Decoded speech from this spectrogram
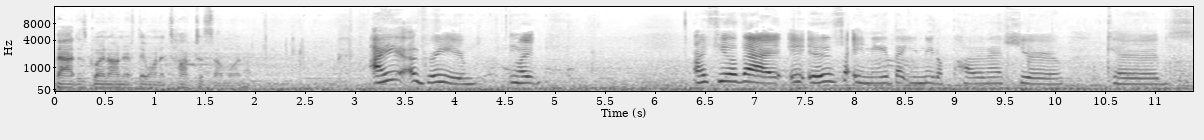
bad is going on or if they want to talk to someone. I agree. Like, I feel that it is a need that you need to punish your kids.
